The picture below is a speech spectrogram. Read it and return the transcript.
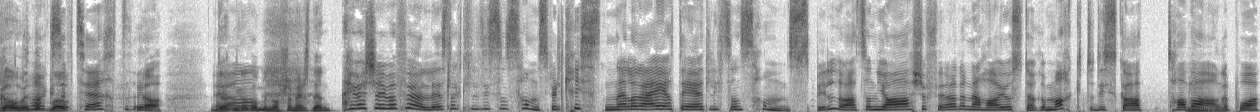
go with the flow. akseptert. Ja. Døden Ja. kan komme når som helst, den. Jeg vet ikke, jeg bare føler et slags litt sånn samspill, kristen eller ei, at det er et litt sånn samspill. Da. At sånn, ja, sjåførene har jo større makt, og de skal ta Mm. vare på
